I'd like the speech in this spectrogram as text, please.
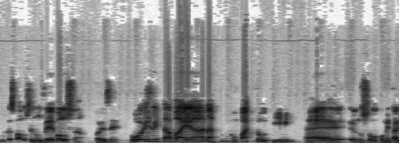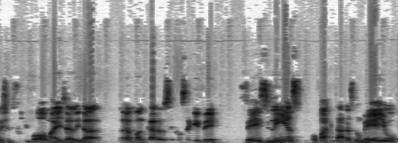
Lucas falou, você não vê evolução. Por exemplo, hoje o Itabaiana compactou o time, é, eu não sou comentarista de futebol, mas ali da, da bancada você consegue ver fez linhas compactadas no meio.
